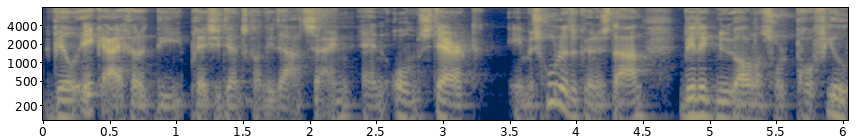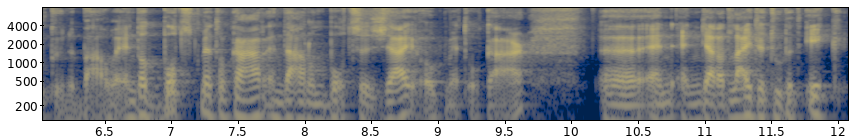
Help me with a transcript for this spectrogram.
wil ik eigenlijk die presidentskandidaat zijn. En om sterk in mijn schoenen te kunnen staan, wil ik nu al een soort profiel kunnen bouwen. En dat botst met elkaar en daarom botsen zij ook met elkaar. Uh, en, en ja, dat leidt ertoe dat ik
